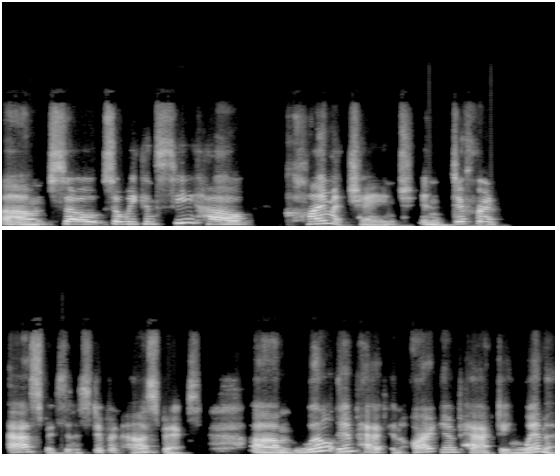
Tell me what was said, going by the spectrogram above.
Um, so, so we can see how climate change in different aspects and its different aspects um, will impact and are impacting women.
